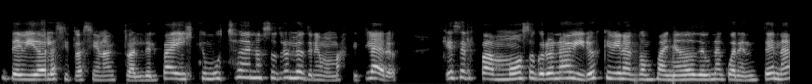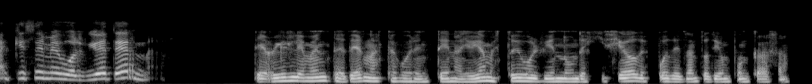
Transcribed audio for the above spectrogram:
debido a la situación actual del país, que muchos de nosotros lo tenemos más que claro que es el famoso coronavirus que viene acompañado de una cuarentena que se me volvió eterna. Terriblemente eterna esta cuarentena. Yo ya me estoy volviendo un desquiciado después de tanto tiempo en casa.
